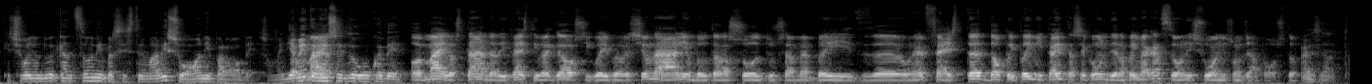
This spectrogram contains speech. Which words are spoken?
che ci vogliono due canzoni per sistemare i suoni, però vabbè, insomma, mediamente Ormai- abbiamo sentito comunque bene. Ormai lo standard dei festival grossi, quelli professionali, un Brutal Assault, un Summer Breeze, un Hellfest, dopo i primi 30 secondi della prima canzone i suoni sono già a posto. Esatto.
